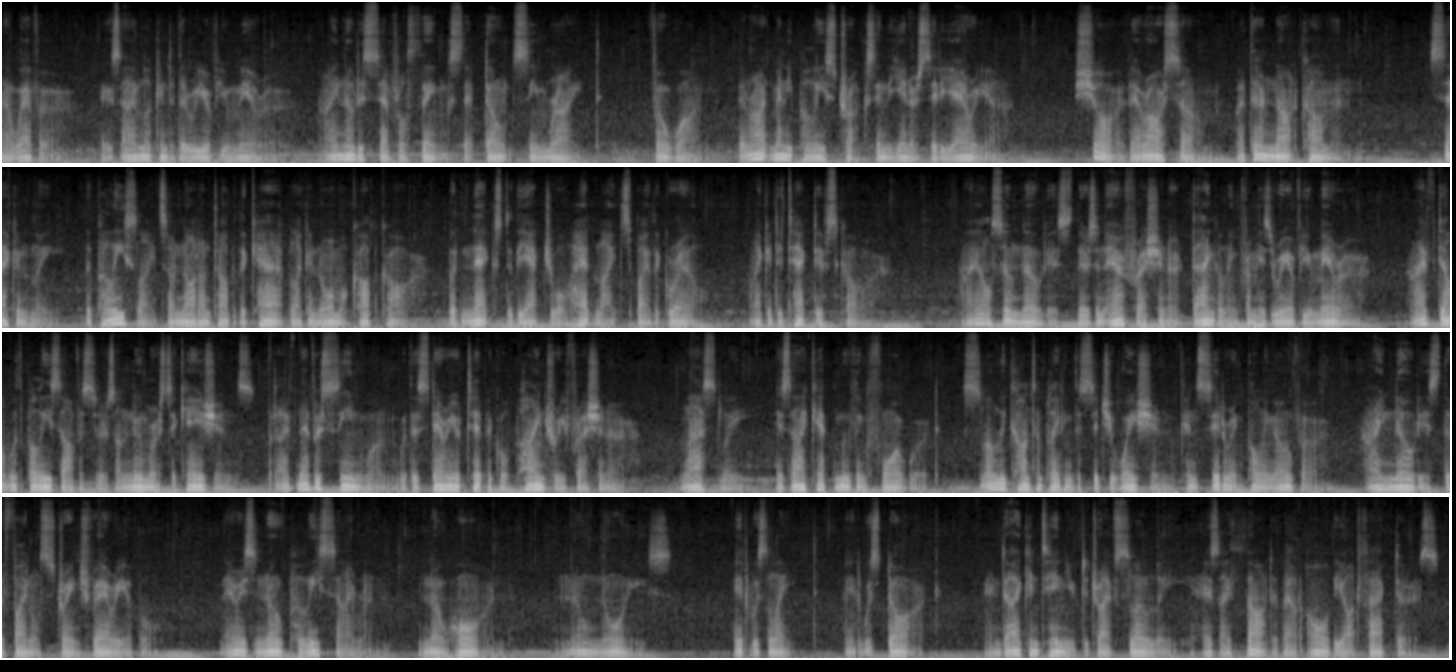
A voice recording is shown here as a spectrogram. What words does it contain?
However, as I look into the rearview mirror, I notice several things that don't seem right. For one, there aren't many police trucks in the inner city area. Sure, there are some, but they're not common. Secondly, the police lights are not on top of the cab like a normal cop car, but next to the actual headlights by the grille, like a detective's car. I also notice there's an air freshener dangling from his rearview mirror. I've dealt with police officers on numerous occasions, but I've never seen one with a stereotypical pine tree freshener. Lastly, as I kept moving forward, slowly contemplating the situation, considering pulling over, I noticed the final strange variable. There is no police siren, no horn, no noise. It was late, it was dark, and I continued to drive slowly as I thought about all the odd factors.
